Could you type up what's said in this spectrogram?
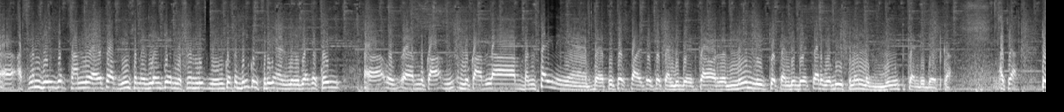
اسلم گل جب سامنے آئے تو آپ یوں سمجھ لیں کہ مسلم لیگ نون کو تو بالکل فری ہینڈ مل گیا کہ کوئی مقابلہ بنتا ہی نہیں ہے۔ پیپلز پارٹی کے کینڈیڈیٹ کا اور نون لیگ کے کینڈیڈیٹ کا اور وہ بھی اتنے مضبوط کینڈیڈیٹ کا۔ اچھا تو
